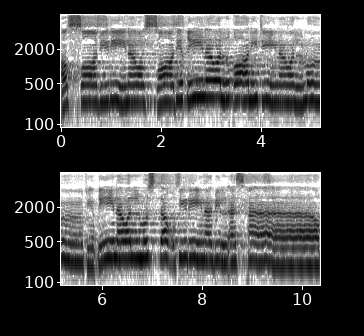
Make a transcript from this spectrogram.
الصابرين والصادقين والقانتين والمنفقين والمستغفرين بالأسحار.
